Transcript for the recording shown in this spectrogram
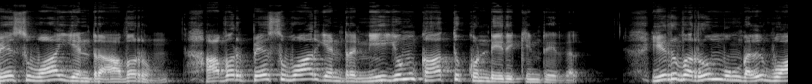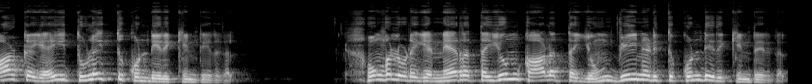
பேசுவாய் என்ற அவரும் அவர் பேசுவார் என்ற நீயும் காத்து கொண்டிருக்கின்றீர்கள். இருவரும் உங்கள் வாழ்க்கையை துளைத்து கொண்டிருக்கின்றீர்கள். உங்களுடைய நேரத்தையும் காலத்தையும் வீணடித்து கொண்டிருக்கின்றீர்கள்.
